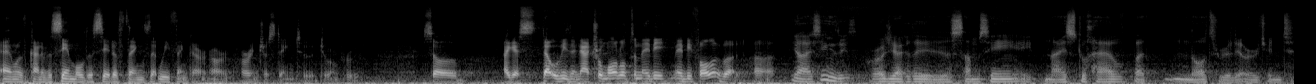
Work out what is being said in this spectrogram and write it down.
and we've kind of assembled a set of things that we think are, are, are interesting to, to improve. So I guess that would be the natural model to maybe maybe follow, but uh, Yeah, I think this project is something nice to have, but not really urgent.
